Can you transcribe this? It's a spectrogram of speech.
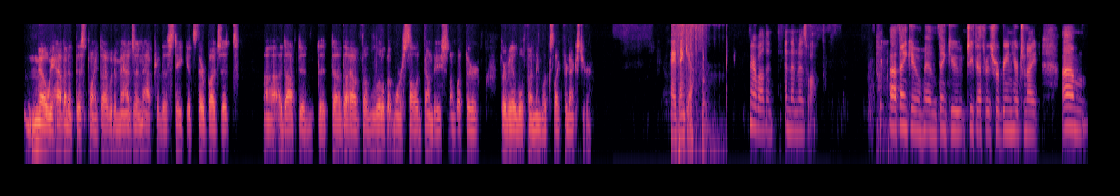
No, we haven't at this point. I would imagine after the state gets their budget, uh, adopted that uh, they'll have a little bit more solid foundation on what their their available funding looks like for next year. Okay, thank you. Mayor Weldon, and then Ms. Woll. Uh, thank you, and thank you, Chief Etheridge, for being here tonight. Um,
